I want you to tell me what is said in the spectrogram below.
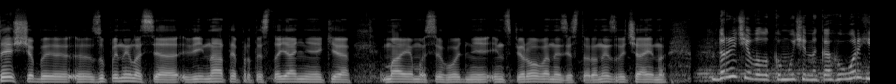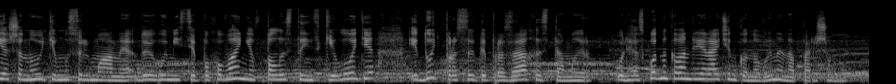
те, щоб е, зупинилася війна, те протистояння, яке маємо сьогодні, інспіроване зі сторони, звичайно, До речі, великомученика Георгія шанують і мусульмани. До його місця поховання в палестинській лоді ідуть просити про захист та мир. Ольга Скотникова, Андрій Раченко. Новини на першому.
